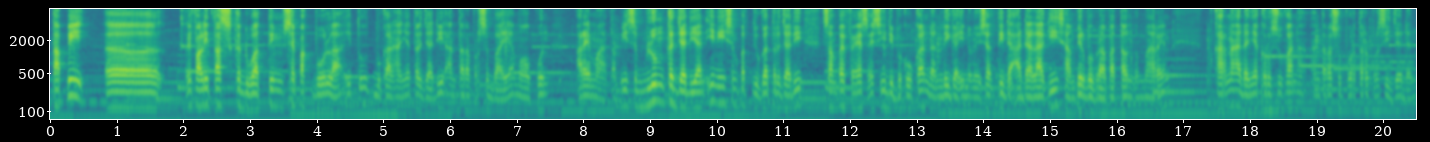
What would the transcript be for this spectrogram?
Tapi eh, rivalitas kedua tim sepak bola itu bukan hanya terjadi antara Persebaya maupun Arema. Tapi sebelum kejadian ini sempat juga terjadi sampai PSSI dibekukan dan Liga Indonesia tidak ada lagi hampir beberapa tahun kemarin karena adanya kerusuhan antara supporter Persija dan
